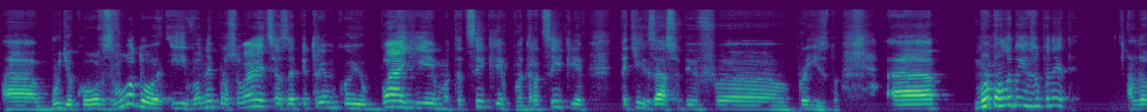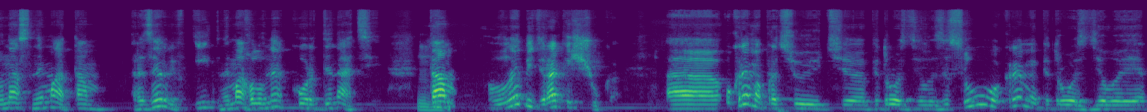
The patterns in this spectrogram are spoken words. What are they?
а, будь-якого взводу, і вони просуваються за підтримкою багі, мотоциклів, квадроциклів, таких засобів е, проїзду. Е, ми могли би їх зупинити, але у нас нема там резервів і нема головне координації. Там лебідь, рак і щука. Е, окремо працюють е, підрозділи ЗСУ, окремі підрозділи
